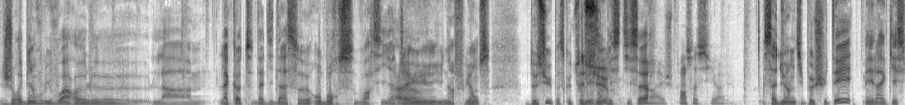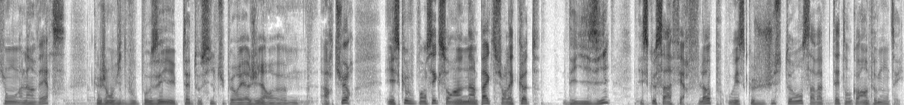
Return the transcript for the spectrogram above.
j'aurais bien voulu voir euh, le, la, la cote d'Adidas euh, en bourse, voir s'il y a Ah. déjà eu une influence dessus, parce que tous les sûr. investisseurs Ouais, je pense aussi. ouais. ça a dû un petit peu chuter, mais la question à l'inverse que j'ai envie de vous poser, et peut-être aussi tu peux réagir euh, Arthur, est-ce que vous pensez que ça aura un impact sur la cote des Yeezy? Est-ce que ça va faire flop ou est-ce que justement ça va peut-être encore un peu monter?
